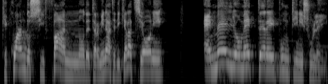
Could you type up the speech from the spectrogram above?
che quando si fanno determinate dichiarazioni è meglio mettere i puntini sulle i.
